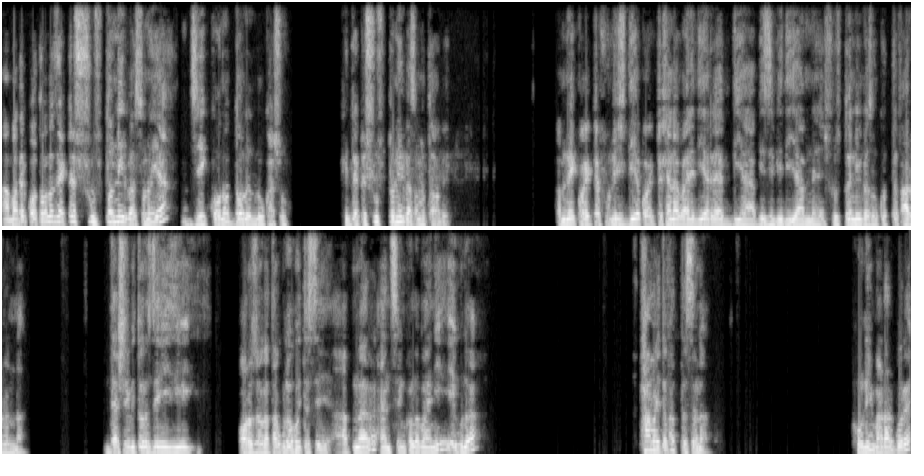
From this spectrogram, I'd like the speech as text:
আমাদের কথা হলো যে একটা সুস্থ নির্বাচন হইয়া যে কোনো দলের লোক আসুক। কিন্তু একটা সুস্থ নির্বাচন হতে হবে। আপনি কয়েকটা পুলিশ দিয়ে, কয়েকটা সেনাবাহিনী দিয়ে, র্যাব দিয়া বিজেপি দিয়ে আপনি সুস্থ নির্বাচন করতে পারবেন না। দেশের ভিতরে যে অরাজকতা গুলো হইতেছে, আপনার আইন শৃঙ্খলা বাহিনী এগুলা থামাইতে পারতেছে না। খুনি মার্ডার করে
